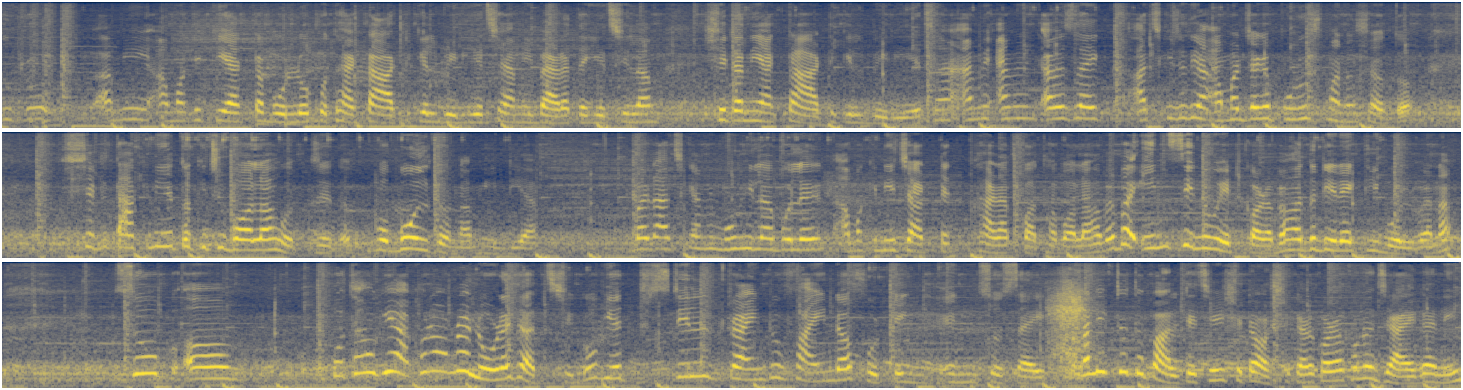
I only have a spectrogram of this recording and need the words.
দুটো, আমি, আমাকে কে একটা বলল কোথায় একটা আর্টিকেল বেরিয়েছে, আমি বেড়াতে গেছিলাম, সেটা নিয়ে একটা আর্টিকেল বেরিয়েছে। আমি আমি আই ওয়াজ লাইক আজকে যদি আমার জায়গায় পুরুষ মানুষ হতো, সেটা, তাকে নিয়ে তো কিছু বলা হচ্ছে বলতো না মিডিয়া বাট আজকে আমি মহিলা বলে আমাকে নিয়ে চারটে খারাপ কথা বলা হবে, বা ইনসিনুয়েট করা হবে, হয়তো ডিরেক্টলি বলবে না। সো কোথাও গিয়ে এখনও আমরা লড়ে যাচ্ছি গো we still trying to find a footing in society খানিকটা তো পাল্টেছে সেটা অস্বীকার করার কোনো জায়গা নেই।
